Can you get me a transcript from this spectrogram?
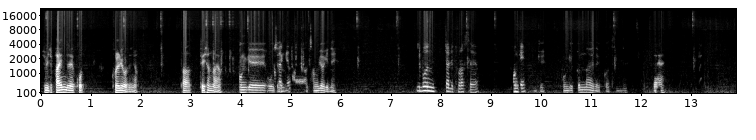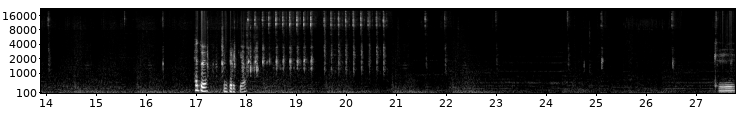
지금 이제 바인드 곧 걸리거든요. 다 되셨나요? 번개 오젠. 아 장벽이네. 2분짜리 돌았어요. 번개. 번개 끝나야 될 것 같은데. 해도요. 지금 드릴게요. 오케이.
